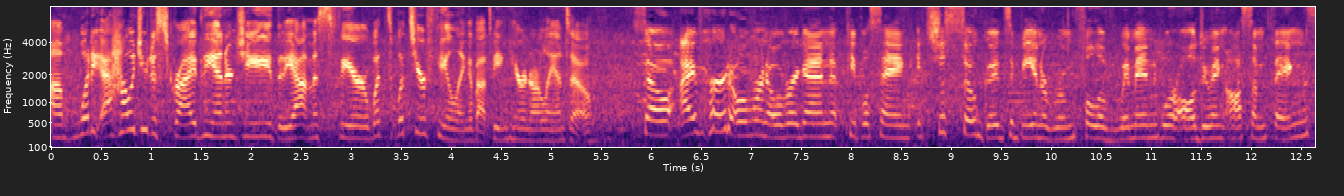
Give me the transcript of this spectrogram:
Um, what, how would you describe the energy, the atmosphere? What's, what's your feeling about being here in Orlando? So I've heard over and over again people saying it's just so good to be in a room full of women who are all doing awesome things.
